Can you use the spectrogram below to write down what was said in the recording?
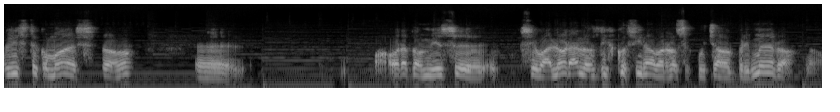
viste cómo es, ¿no? Eh, ahora también se, se valoran los discos sin haberlos escuchado primero, ¿no?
